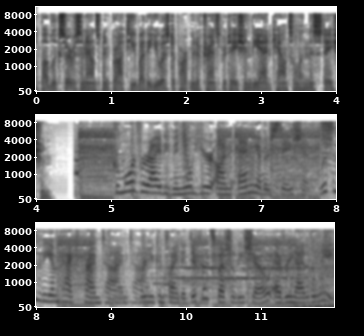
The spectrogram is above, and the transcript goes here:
A public service announcement brought to you by the U.S. Department of Transportation, the Ad Council, and this station. For more variety than you'll hear on any other station, listen to the Impact Prime Time, where you can find a different specialty show every night of the week.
